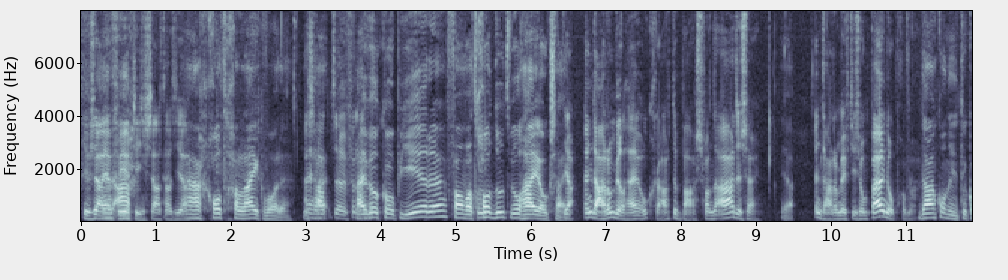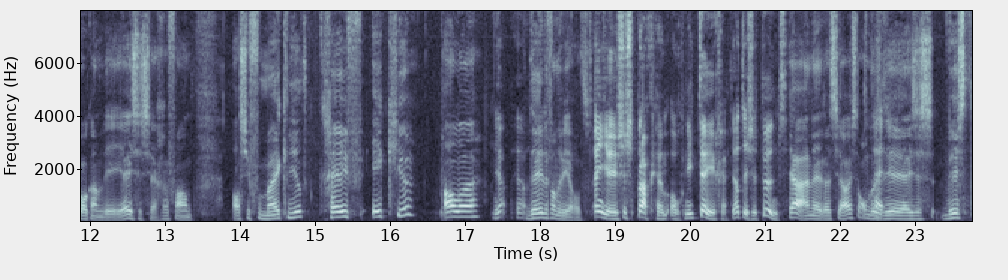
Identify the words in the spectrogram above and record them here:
Jezaja En aan- 14 staat dat, ja. Aan God gelijk worden. Dus hij, hij, had, eh, hij wil kopiëren van wat God doet, wil hij ook zijn. ja, en daarom wil hij ook graag de baas van de aarde zijn. Ja. En daarom heeft hij zo'n puin opgemaakt. Daarom kon hij natuurlijk ook aan de Heer Jezus zeggen van, als je voor mij knielt, geef ik je alle Ja, ja. delen van de wereld. En Jezus sprak hem ook niet tegen. Dat is het punt. Ja, nee, dat is juist. Omdat Hij- Jezus wist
